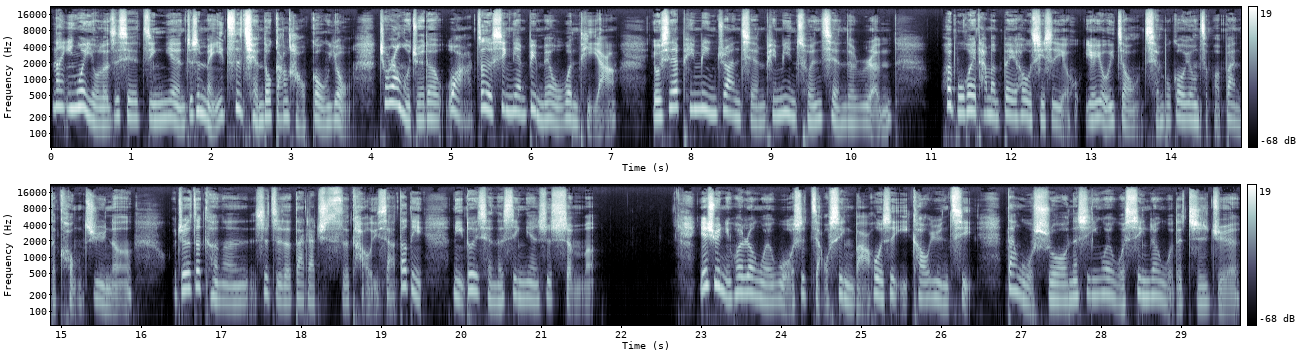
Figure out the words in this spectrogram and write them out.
那因为有了这些经验，就是每一次钱都刚好够用，就让我觉得哇，这个信念并没有问题呀。有些拼命赚钱、拼命存钱的人，会不会他们背后其实也也有一种钱不够用怎么办的恐惧呢？我觉得这可能是值得大家去思考一下，到底你对钱的信念是什么？也许你会认为我是侥幸吧，或者是依靠运气，但我说那是因为我信任我的直觉，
